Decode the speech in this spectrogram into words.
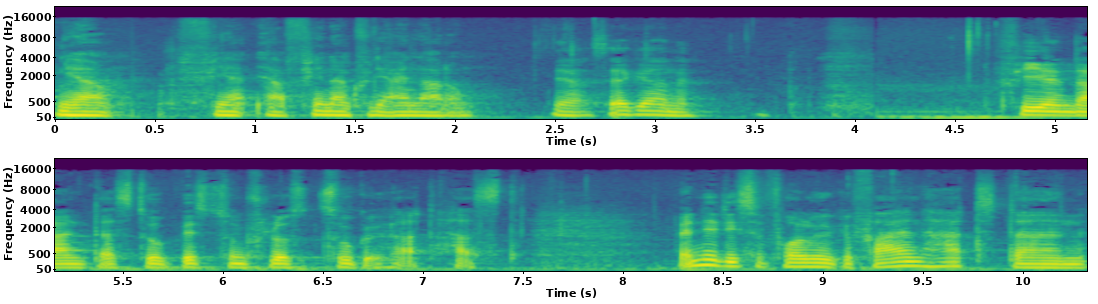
Ja, viel, ja, vielen Dank für die Einladung. Ja, sehr gerne. Vielen Dank, dass du bis zum Schluss zugehört hast. Wenn dir diese Folge gefallen hat, dann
